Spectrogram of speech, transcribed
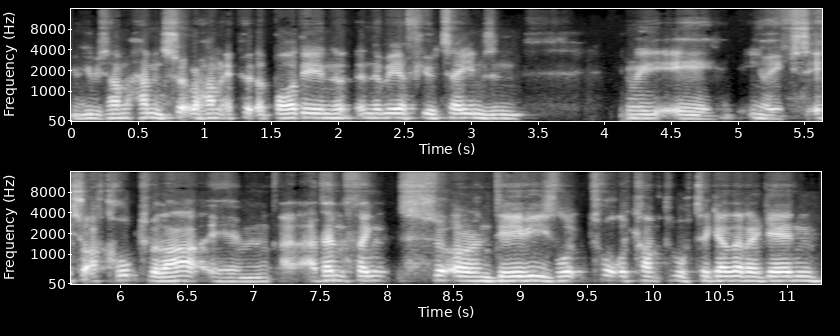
he was having, having sort of having to put their body in the, in the way a few times and you know, he, you know, he, he sort of coped with that. Um, I, I, didn't think Souttar and Davies looked totally comfortable together again.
